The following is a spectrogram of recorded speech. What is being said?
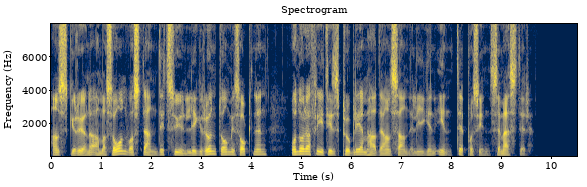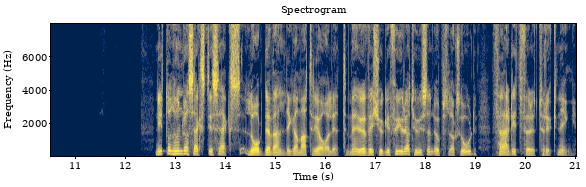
Hans gröna Amazon var ständigt synlig runt om i socknen och några fritidsproblem hade han sannerligen inte på sin semester. 1966 låg det väldiga materialet med över 24 000 uppslagsord färdigt för tryckning.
